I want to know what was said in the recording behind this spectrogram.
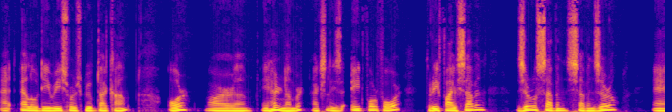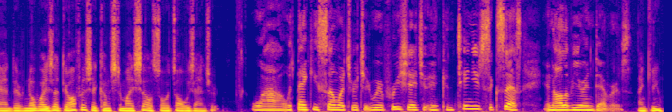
at lodresourcegroup.com or our uh, 800 number actually is 844 357 0770. And if nobody's at the office, it comes to my cell, so it's always answered. Wow. Well, thank you so much, Richard. We appreciate you and continued success in all of your endeavors. Thank you.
